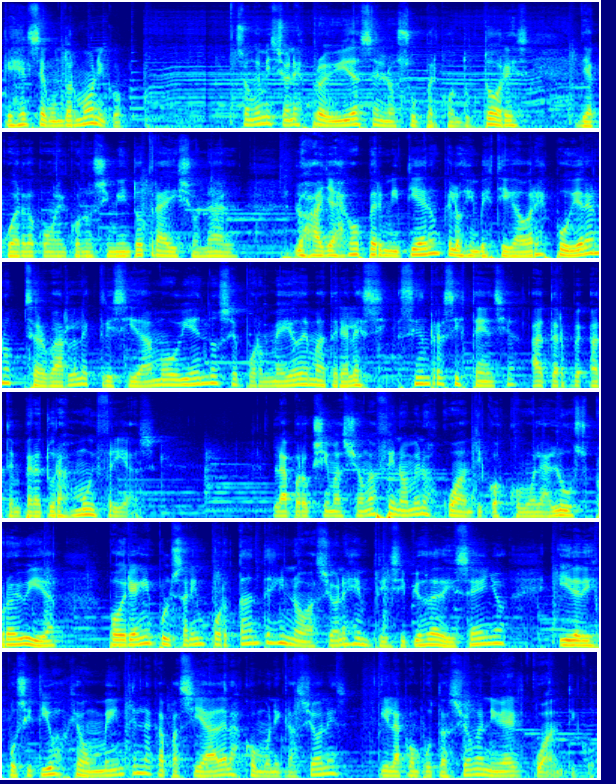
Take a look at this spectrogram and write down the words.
¿Qué es el segundo armónico? Son emisiones prohibidas en los superconductores de acuerdo con el conocimiento tradicional. Los hallazgos permitieron que los investigadores pudieran observar la electricidad moviéndose por medio de materiales sin resistencia a, a temperaturas muy frías. La aproximación a fenómenos cuánticos como la luz prohibida podrían impulsar importantes innovaciones en principios de diseño y de dispositivos que aumenten la capacidad de las comunicaciones y la computación a nivel cuántico.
